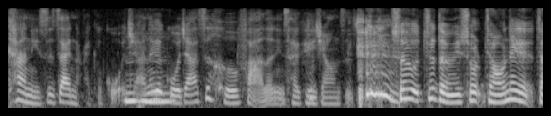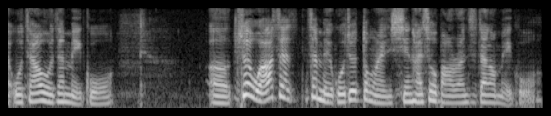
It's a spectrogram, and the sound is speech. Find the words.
看你是在哪一个国家，那个国家是合法的，你才可以这样子做。所以就等于说，假如那个在我假如我在美国，呃，所以我要在在美国就动卵心，还是我把卵子带到美国？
